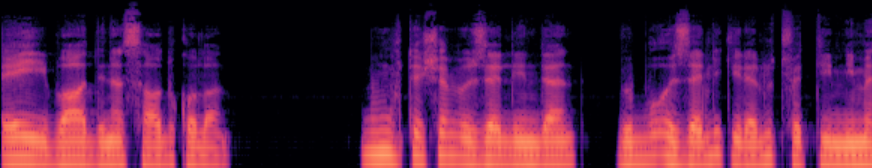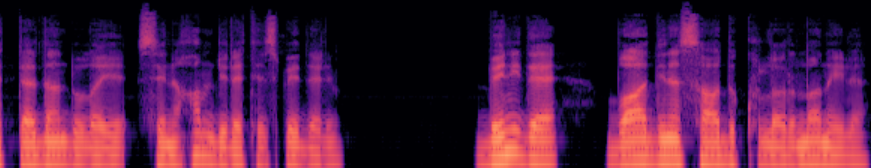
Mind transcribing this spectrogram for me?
Ey vaadine sadık olan, bu muhteşem özelliğinden ve bu özellik ile lütfettiğin nimetlerden dolayı seni hamd ile tesbih ederim. Beni de vaadine sadık kullarından eyle.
